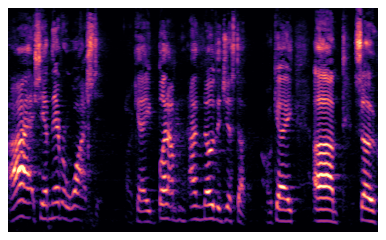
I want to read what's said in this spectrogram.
I actually have never watched it. Okay, but I'm, I know the gist of it. Okay, um, so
